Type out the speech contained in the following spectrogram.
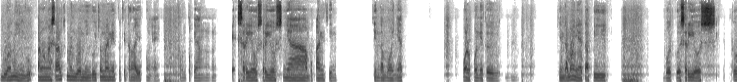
dua minggu. Kalau nggak salah cuma dua minggu cuman itu kita nggak hitung ya untuk yang kayak serius-seriusnya bukan cinta, cinta monyet. Walaupun itu cinta monyet tapi buat gue serius itu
